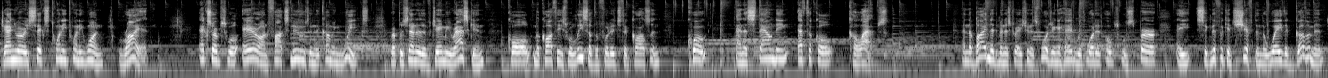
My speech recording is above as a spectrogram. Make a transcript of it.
January 6, 2021 riot. Excerpts will air on Fox News in the coming weeks. Representative Jamie Raskin called McCarthy's release of the footage to Carlson, quote, an astounding ethical collapse. And the Biden administration is forging ahead with what it hopes will spur a significant shift in the way the government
